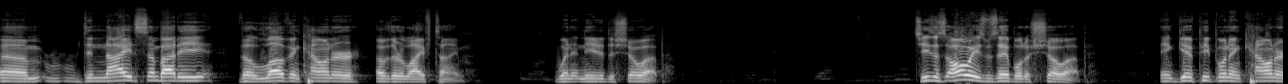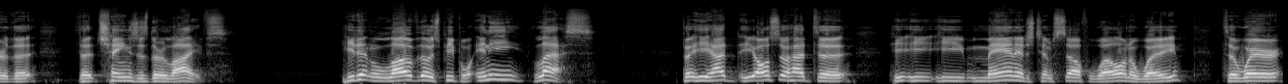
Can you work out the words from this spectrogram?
um, denied somebody the love encounter of their lifetime when it needed to show up. Jesus always was able to show up and give people an encounter that, that changes their lives. He didn't love those people any less. But he, had, he also had to, he, he, he managed himself well in a way to where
